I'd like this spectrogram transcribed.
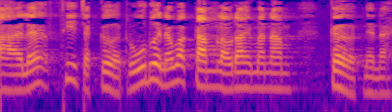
ตายและที่จะเกิดรู้ด้วยนะว่ากรรมเหล่าใดมานำเกิดเนี่ยนะ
